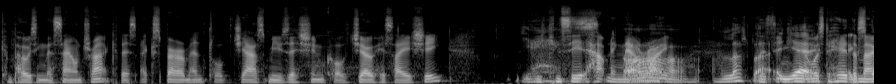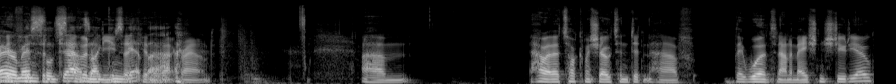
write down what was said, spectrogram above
composing the soundtrack this experimental jazz musician called Joe Hisaishi. You can see it happening now, right? Ah, I love that. thinking And yeah, almost to hear the experimental Magnificent jazz, Seven music in the background. Um, however, Tokuma Shoten didn't have. They weren't an animation studio,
